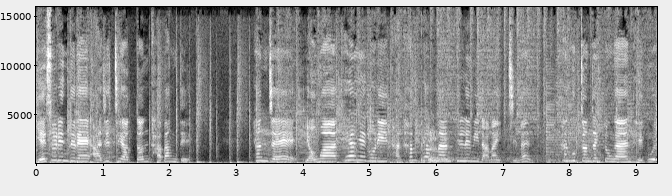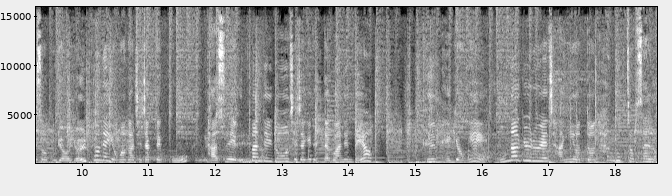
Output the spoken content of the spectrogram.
예술인들의 아지트였던 다방들. 현재 영화 태양의 거리 단 한 편만 필름이 남아있지만 한국전쟁 동안 대구에서 무려 10편의 영화가 제작됐고 다수의 음반들도 제작이 됐다고 하는데요. 그 배경에 문화교류의 장이었던 한국적 살럼,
